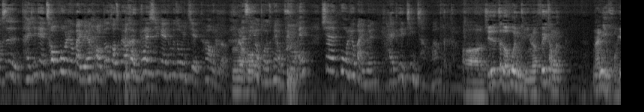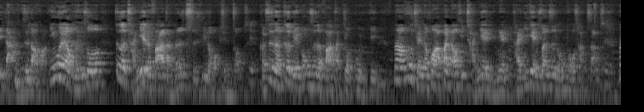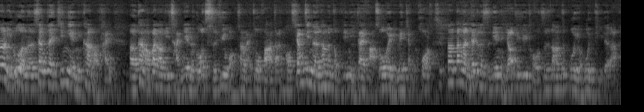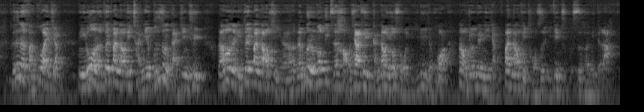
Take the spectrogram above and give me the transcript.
老师，台积电冲破六百元，好多投资朋友很开心哎，他们终于解套了。但是有投资朋友说，哎，现在过六百元还可以进场吗？呃，其实这个问题呢，非常的难以回答，你知道吗？因为啊，我们说这个产业的发展它是持续的往前走，是。可是呢，个别公司的发展就不一定。那目前的话，半导体产业里面，台积电算是龙头厂商。是。那你如果呢，像在今年，你看好台。呃，看好半导体产业能够持续往上来做发展，哦，相信呢，他们总经理在法说会里面讲的话，那当然你在这个时间点要继续投资，当然是不会有问题的啦。可是呢，反过来讲，你如果呢对半导体产业不是这么感兴趣，然后呢，你对半导体呢能不能够一直好下去感到有所疑虑的话，那我就会跟你讲，半导体投资一定是不适合你的啦。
